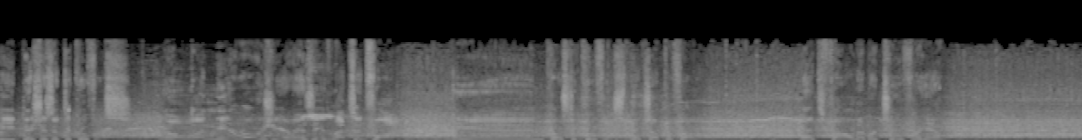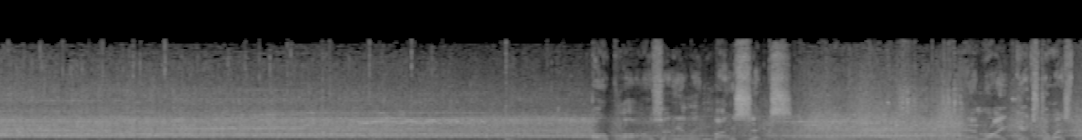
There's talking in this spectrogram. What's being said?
He dishes it to Koufos. No one near Rozier as he lets it fly. And Kosta Koufos picks up the foul. That's foul number two for him. Oklahoma City leading by six. And Wright kicks to Westbrook.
